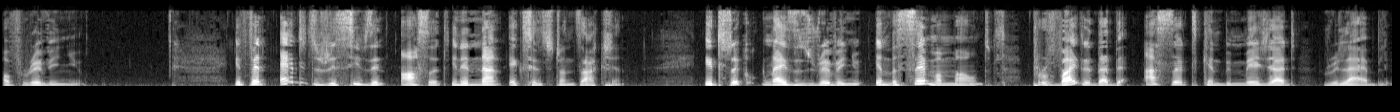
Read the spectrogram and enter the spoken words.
of revenue. If an entity receives an asset in a non-exchange transaction, it recognizes revenue in the same amount provided that the asset can be measured reliably.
